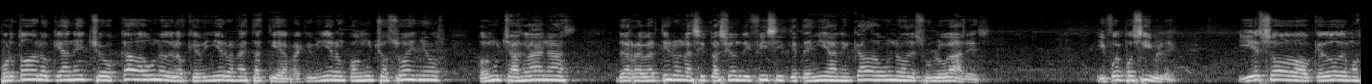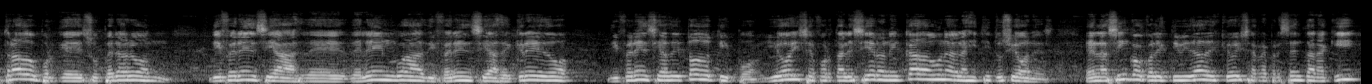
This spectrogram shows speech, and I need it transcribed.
por todo lo que han hecho cada uno de los que vinieron a estas tierras, que vinieron con muchos sueños, con muchas ganas de revertir una situación difícil que tenían en cada uno de sus lugares. Y fue posible. Y eso quedó demostrado porque superaron diferencias de, de lengua, diferencias de credo, diferencias de todo tipo. Y hoy se fortalecieron en cada una de las instituciones, en las cinco colectividades que hoy se representan aquí,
